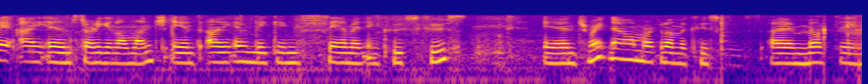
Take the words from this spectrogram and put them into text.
Okay, I am starting in on lunch and I am making salmon and couscous. And right now I'm working on the couscous. I'm melting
